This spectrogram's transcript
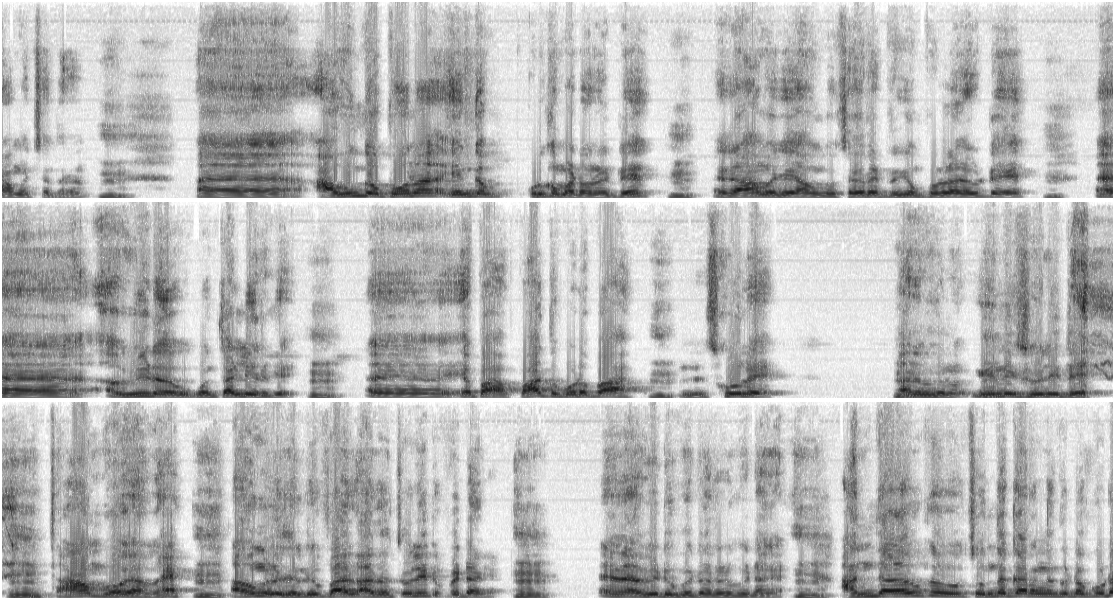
ராமச்சந்திரன். அவங்க போனா எங்க கொடுக்க மாட்டோம்னுட்டு. ராமஜி அவங்க செக்ரட்டரிக்கும் பொருளாத விட்டு வீடு கொஞ்சம் தள்ளி இருக்கு. எப்பா பார்த்து போடுப்பா. ஸ்கூலு ஆரம்பிக்கணும் என்ன சொல்லிட்டு தான் போகாம அவங்களும் சொல்லி அதை சொல்லிட்டு போயிட்டாங்க. வீட்டுக்கு போயிட்டு வரேன்னு போயிட்டாங்க. அந்த அளவுக்கு சொந்தக்காரங்க கிட்ட கூட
